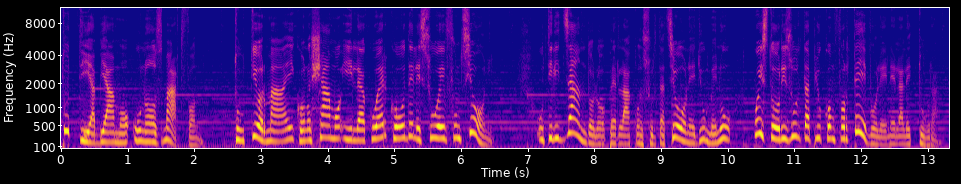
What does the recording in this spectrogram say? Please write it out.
Tutti abbiamo uno smartphone. Tutti ormai conosciamo il QR code e le sue funzioni. Utilizzandolo per la consultazione di un menu, questo risulta più confortevole nella lettura,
